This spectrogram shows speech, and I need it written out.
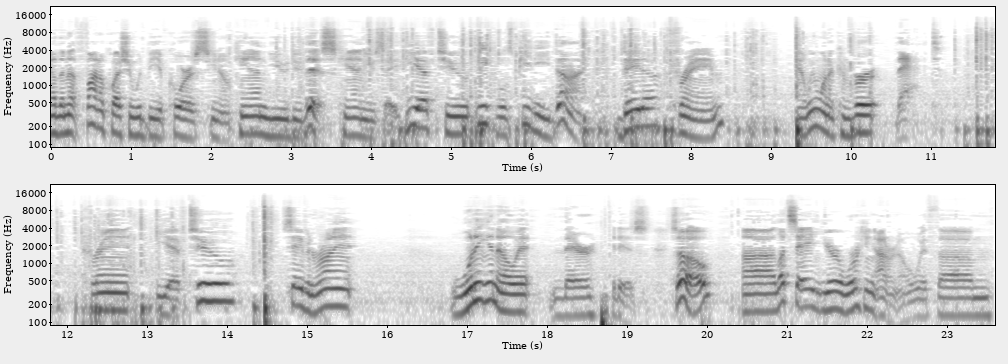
Now the final question would be, of course, you know, can you do this? Can you say df2 equals pd dot data frame, and we want to convert that. Print df2, save and run it. Wouldn't you know it? There it is. So uh, let's say you're working, I don't know, with um,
